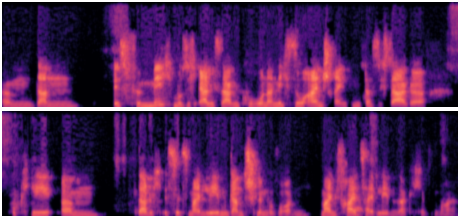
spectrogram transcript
ähm, dann ist für mich, muss ich ehrlich sagen, Corona nicht so einschränkend, dass ich sage, okay, ähm, dadurch ist jetzt mein Leben ganz schlimm geworden. Mein Freizeitleben, sag ich jetzt mal.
